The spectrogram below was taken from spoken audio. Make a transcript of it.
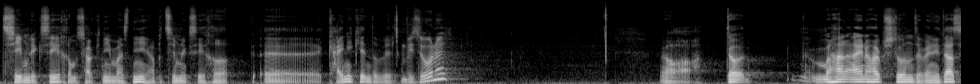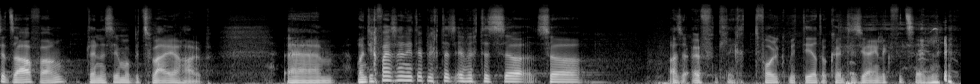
ziemlich sicher, man sagt niemals nie, aber ziemlich sicher äh, keine Kinder will. Wieso nicht? Ja, da, wir haben eineinhalb Stunden. Wenn ich das jetzt anfange, dann sind wir bei zweieinhalb. Ähm, und ich weiß auch nicht, ob ich das, ob ich das so, so, also öffentlich, die Folge mit dir, da könnte ich sie eigentlich erzählen.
